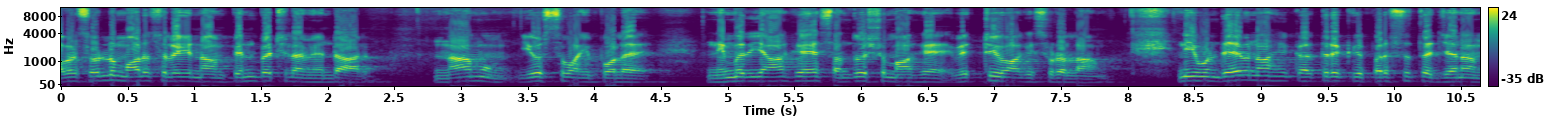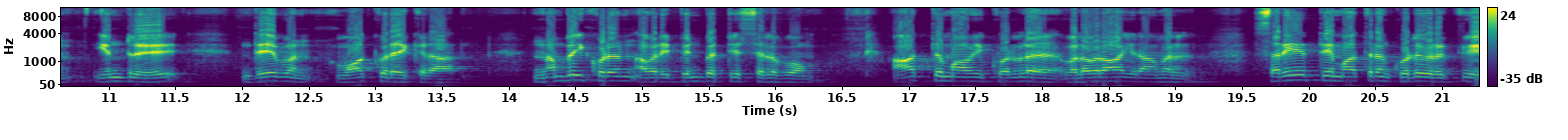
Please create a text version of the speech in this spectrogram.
அவர் சொல்லும் ஆலோசனையை நாம் பின்பற்றலாம் என்றால் நாமும் யோசுவாய் போல நிம்மதியாக சந்தோஷமாக வெற்றி வாகி சுடலாம். நீ உன் தேவனாகிய கருத்திற்கு பரிசுத்த ஜனம் என்று தேவன் வாக்குரைக்கிறார். நம்பிக்கையுடன் அவரை பின்பற்றி செல்வோம். ஆத்துமாவை கொல்ல வளவராயிராமல் சரீரத்தை மாத்திரம் கொள்வதற்கு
